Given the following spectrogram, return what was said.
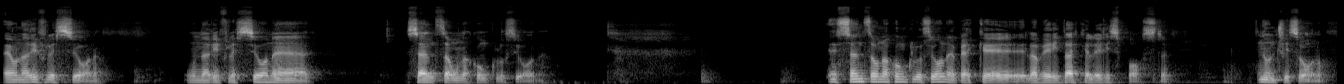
È una riflessione, una riflessione senza una conclusione. E senza una conclusione perché la verità è che le risposte non ci sono.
